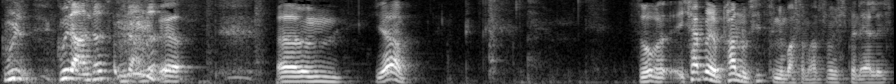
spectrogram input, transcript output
Gut, guter Ansatz, guter Ansatz. Ja. Ähm, ja. So, ich habe mir ein paar Notizen gemacht am Anfang, ich bin ehrlich.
